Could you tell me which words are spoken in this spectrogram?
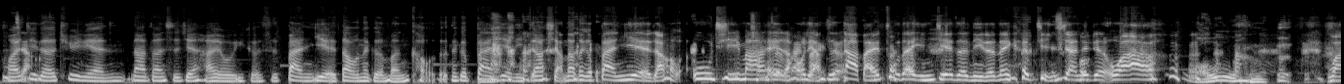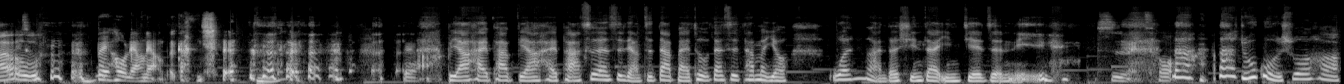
我还记得去年那段时间，还有一个是半夜到那个门口的那个半夜，你只要想到那个半夜，然后乌漆嘛黑，然后两只大白兔在迎接着你的那个景象，就觉得哇哦，哇哦，背后凉凉的感觉。对啊，不要害怕，不要害怕，虽然是两只大白兔，但是它们有温暖的心在迎接着你。是没错。那那如果说哈，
